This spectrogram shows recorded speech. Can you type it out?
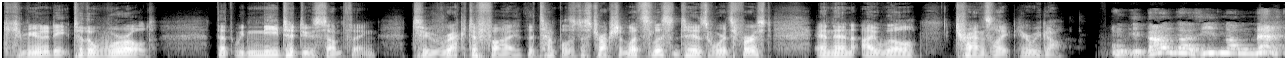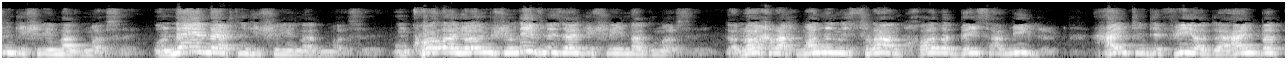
community, to the world, that we need to do something to rectify the temple's destruction. Let's listen to his words first, and then I will translate. Here we go. Heint in oder heint er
